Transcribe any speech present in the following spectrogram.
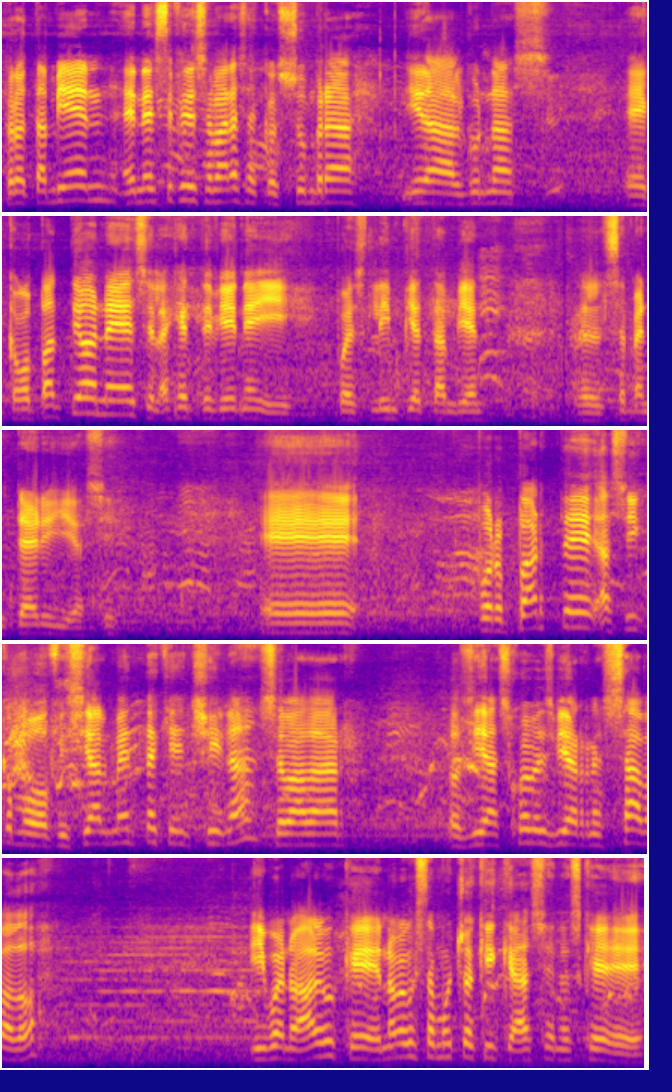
Pero también en este fin de semana se acostumbra ir a algunas eh, como panteones y la gente viene y pues limpia también el cementerio y así. Eh, por parte, así como oficialmente aquí en China, se va a dar los días jueves, viernes, sábado y bueno, algo que no me gusta mucho aquí que hacen es que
